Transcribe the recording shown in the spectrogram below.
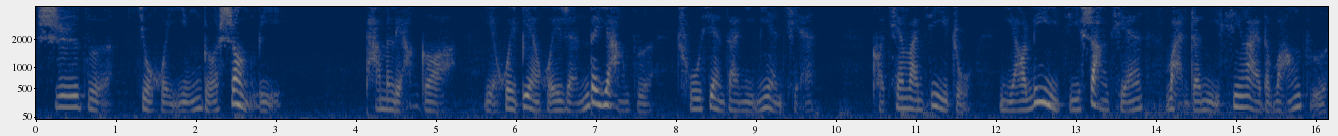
狮子就会赢得胜利。他们两个。也会变回人的样子出现在你面前，可千万记住，你要立即上前挽着你心爱的王子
